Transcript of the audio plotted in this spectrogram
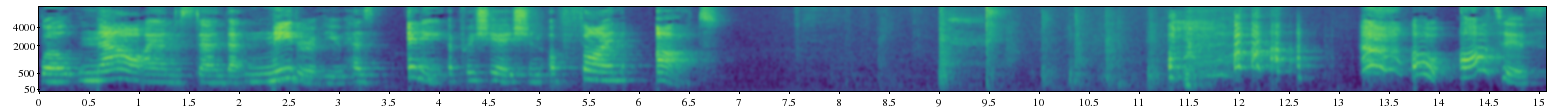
Well, now I understand that neither of you has any appreciation of fine art. Oh, artists!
